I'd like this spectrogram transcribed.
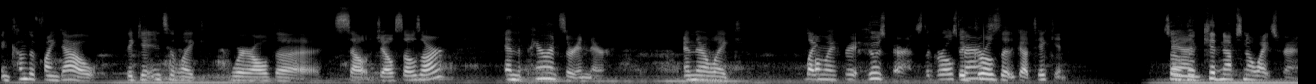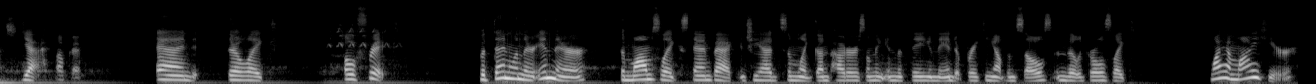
and come to find out they get into like where all the cell gel cells are and the parents are in there and they're like Like, oh my fr- Whose parents? The girls' the parents? girls that got taken So and- the kidnapped Snow White's parents. yeah Okay. and they're like, "Oh frick!" But then when they're in there, the mom's like, "Stand back!" and she had some like gunpowder or something in the thing, and they end up breaking out themselves. And the girl's like, "Why am I here?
